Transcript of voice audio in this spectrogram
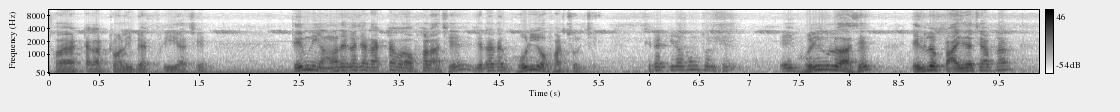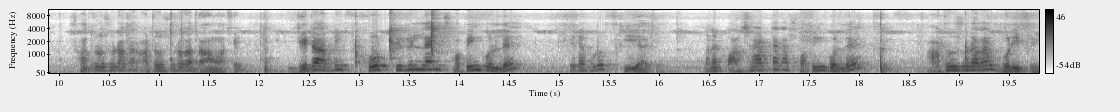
ছ হাজার টাকার ট্রলি ব্যাগ ফ্রি আছে। তেমনি আমাদের কাছে আর একটা অফার আছে যেটা একটা ঘড়ি অফার চলছে। সেটা কীরকম চলছে? এই ঘড়িগুলো আছে এগুলো প্রাইস আছে আপনার সতেরোশো টাকা, আঠেরোশো টাকা দাম আছে। যেটা আপনি ফোর ট্রিপল নাইন শপিং করলে এটা পুরো ফ্রি আছে। মানে পাঁচ হাজার টাকা শপিং করলে আঠেরোশো টাকার ঘড়ি ফ্রি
